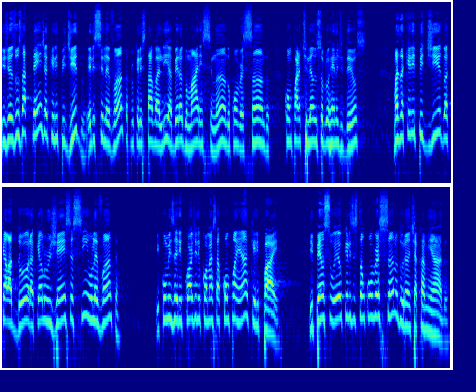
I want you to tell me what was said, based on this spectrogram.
E Jesus atende aquele pedido, ele se levanta, porque ele estava ali à beira do mar ensinando, conversando, compartilhando sobre o reino de Deus. Mas aquele pedido, aquela dor, aquela urgência, sim, o levanta. E com misericórdia ele começa a acompanhar aquele pai. E penso eu que eles estão conversando durante a caminhada.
